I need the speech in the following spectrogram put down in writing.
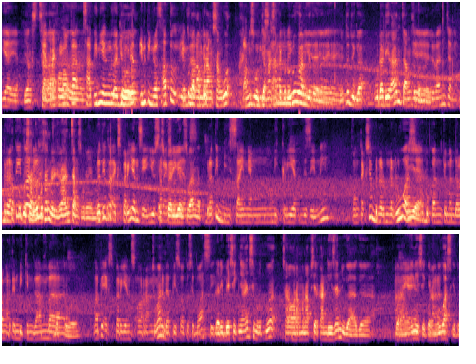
iya iya. yang Kayak secara Traveloka eh, saat ini yang lu lagi melihat ini tinggal satu yang itu bakal merangsang gua Langsung jangan sampai sekarang nih." keduluan Iya, gitu iya, iya, iya. itu juga udah dirancang Iya, sebenarnya dirancang. ya. Berarti itu adalah keputusan-keputusan udah dirancang sebenarnya Berarti itu experience ya, user Experience experience, banget. Berarti desain yang di-create di sini konteksnya benar-benar luas Iya. ya, bukan cuma dalam artian bikin gambar. Betul. Tapi experience orang Cuman- menghadapi suatu situasi. dari basicnya aja sih menurut gua cara orang menafsirkan desain juga agak kurang Ah, iya, ini iya. sih kurang luas gitu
